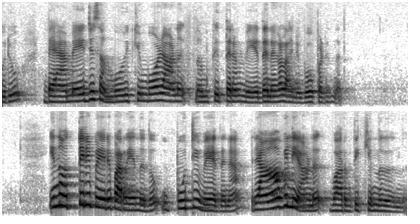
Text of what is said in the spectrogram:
ഒരു ഡാമേജ് സംഭവിക്കുമ്പോഴാണ് നമുക്ക് ഇത്തരം വേദനകൾ അനുഭവപ്പെടുന്നത്. ഇന്ന് ഒത്തിരി പേര് പറയുന്നത് ഉപ്പൂറ്റി വേദന രാവിലെയാണ് വർദ്ധിക്കുന്നതെന്ന്.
